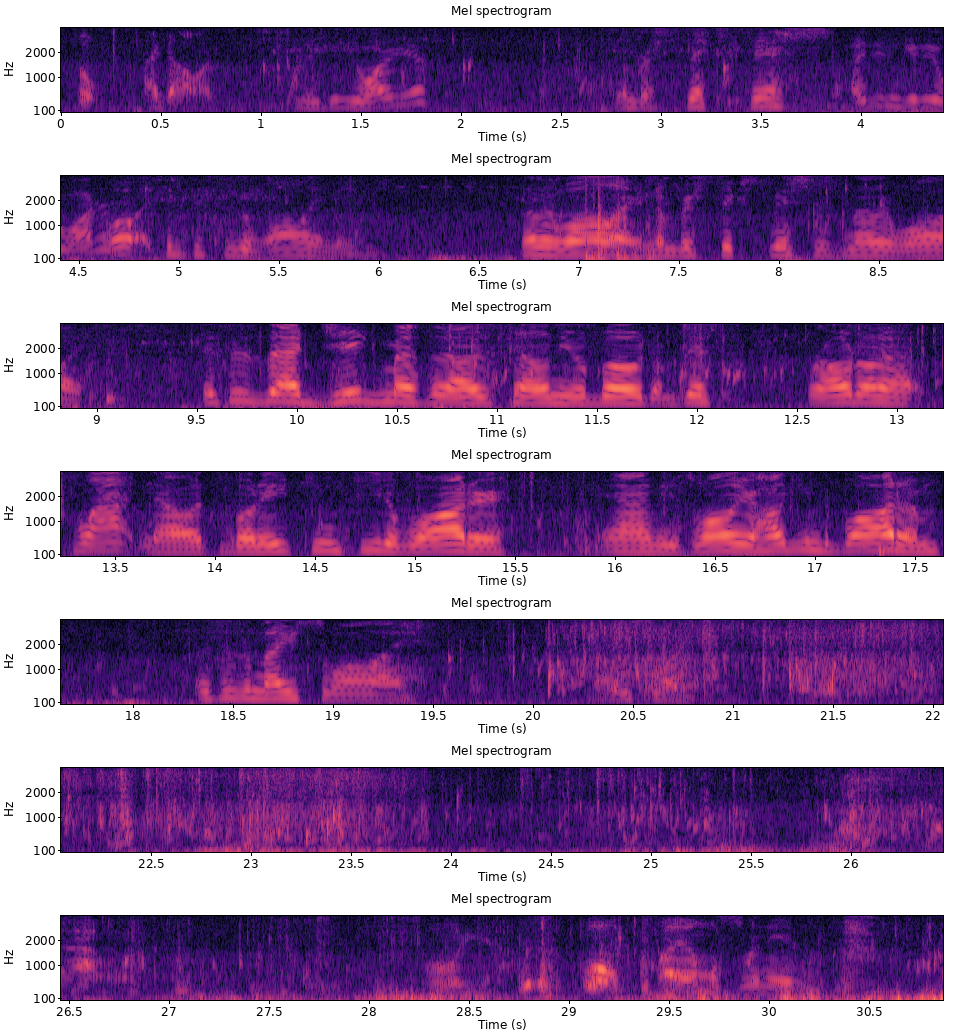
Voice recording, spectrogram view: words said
Oh, I got one. Did I give you water yet? Number six fish. I didn't give you water? Oh, I think this is a walleye name. Another walleye. Number six fish is another walleye. This is that jig method I was telling you about. I'm just, we're out on a flat now. It's about 18 feet of water. And these walleye are hugging the bottom. This is a nice walleye. Nice one. Nice fat one. Oh yeah. Whoa, I almost went in.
